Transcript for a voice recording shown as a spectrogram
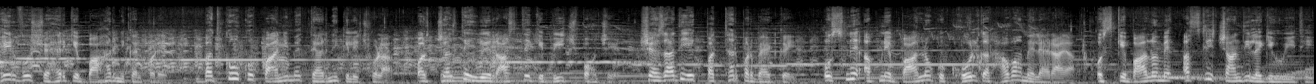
फिर वो शहर के बाहर निकल पड़े। बदकों को पानी में तैरने के लिए छोड़ा और चलते हुए रास्ते के बीच पहुँचे। शहजादी एक पत्थर पर बैठ गई। उसने अपने बालों को खोलकर हवा में लहराया। उसके बालों में असली चांदी लगी हुई थी।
